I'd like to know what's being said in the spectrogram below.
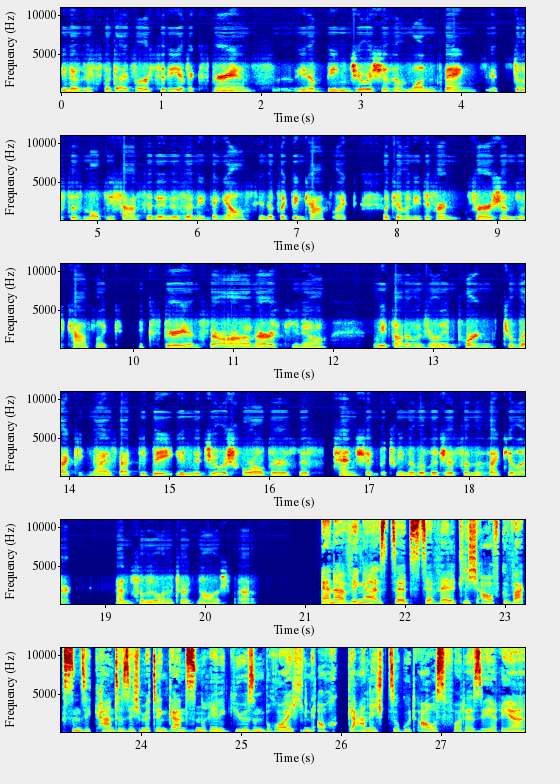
You know, just the diversity of experience. You know, being Jewish isn't one thing. It's just as multifaceted as anything else. You know, it's like being Catholic. Look how many different versions of Catholic experience there are on earth, you know. We thought it was really important to recognize that debate. In the Jewish world, there is this tension between the religious and the secular. And so we wanted to acknowledge that. Anna Winger ist selbst sehr weltlich aufgewachsen. Sie kannte sich mit den ganzen religiösen Bräuchen auch gar nicht so gut aus vor der Serie.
